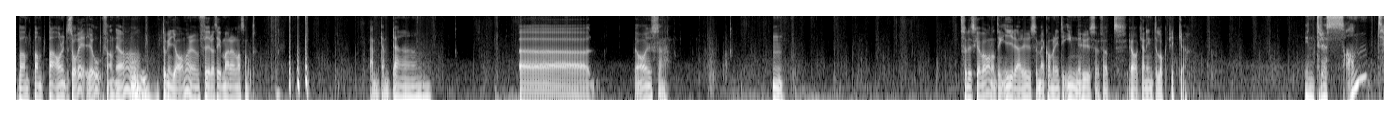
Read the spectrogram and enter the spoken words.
Bam, bam, bam. Har du inte sovit? Jo, fan jag tog en jamare, fyra timmar eller något sånt. Dam, dam, dam. Uh, ja, just det. Så det ska vara någonting i det här huset, men jag kommer inte in i huset för att jag kan inte lockpicka. Intressant.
